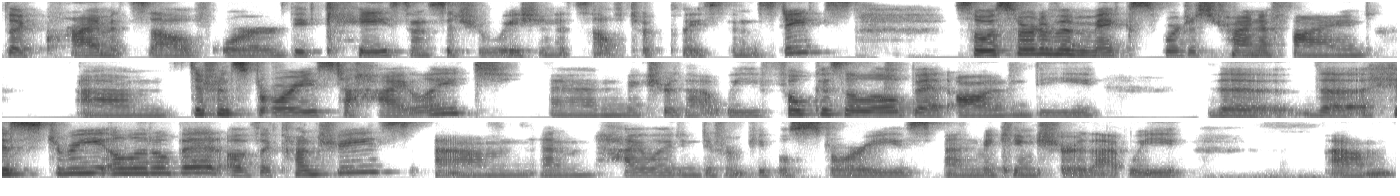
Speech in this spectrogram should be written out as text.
the crime itself or the case and situation itself took place in the states. So it's sort of a mix. We're just trying to find um, different stories to highlight and make sure that we focus a little bit on the the the history a little bit of the countries um, and highlighting different people's stories and making sure that we um,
